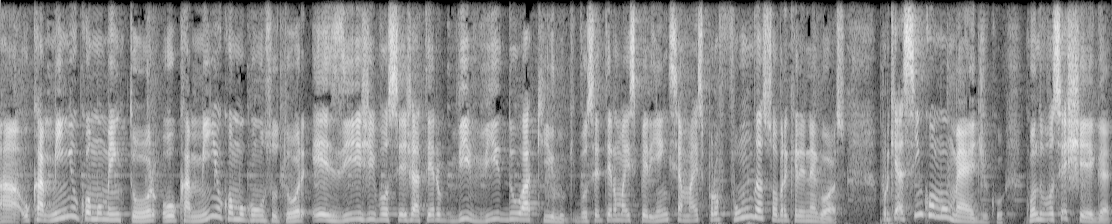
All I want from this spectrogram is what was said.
ah, o caminho como mentor ou o caminho como consultor exige você já ter vivido aquilo, que você ter uma experiência mais profunda sobre aquele negócio. Porque assim como o médico, quando você chega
